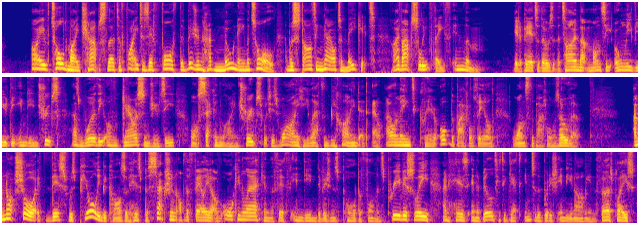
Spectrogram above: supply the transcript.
I've told my chaps they're to fight as if 4th Division had no name at all and was starting now to make it. I've absolute faith in them. It appeared to those at the time that Monty only viewed the Indian troops as worthy of garrison duty or second line troops, which is why he left them behind at El Alamein to clear up the battlefield once the battle was over. I'm not sure if this was purely because of his perception of the failure of Auchinleck and the 5th Indian Division's poor performance previously, and his inability to get into the British Indian Army in the first place,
